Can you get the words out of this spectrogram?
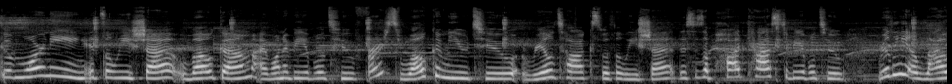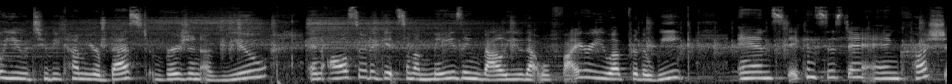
Good morning. It's Alicia. Welcome. I want to be able to first welcome you to Real Talks with Alicia. This is a podcast to be able to really allow you to become your best version of you and also to get some amazing value that will fire you up for the week and stay consistent and crush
